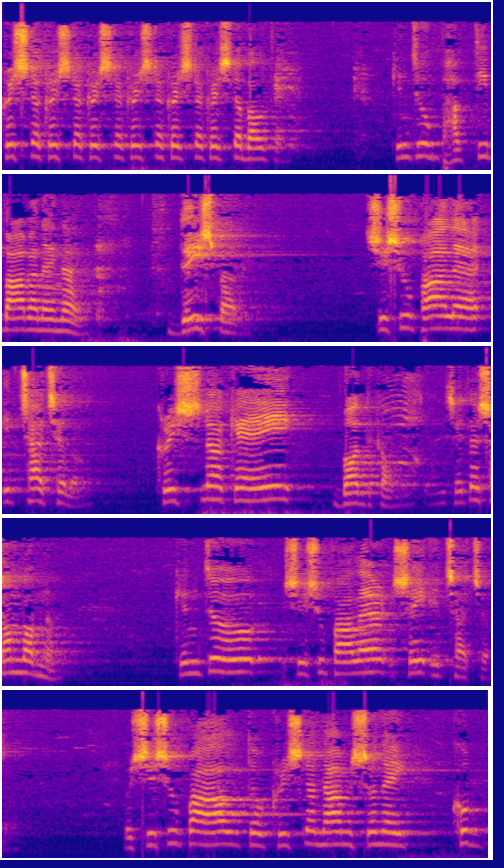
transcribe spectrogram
কৃষ্ণ কৃষ্ণ কৃষ্ণ কৃষ্ণ কৃষ্ণ কৃষ্ণ বলতে কিন্তু ভক্তি ভাবনায় নাই দেশ পাবে। শিশুপালের ইচ্ছা ছিল। কৃষ্ণকে বধ কর। সেটা সম্ভব নয় কিন্তু শিশুপালের সেই ইচ্ছা ছিল। শিশুপাল তো কৃষ্ণ নাম শুনে খুব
